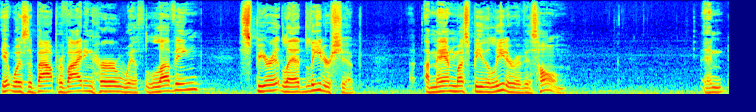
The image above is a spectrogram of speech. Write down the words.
It was about providing her with loving, spirit led leadership. A man must be the leader of his home. And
